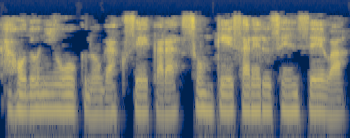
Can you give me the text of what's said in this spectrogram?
かほどに多くの学生から尊敬される先生は、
